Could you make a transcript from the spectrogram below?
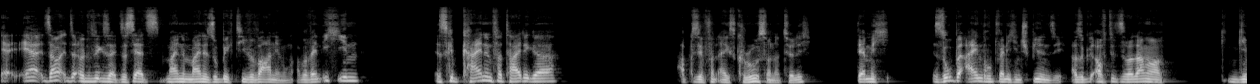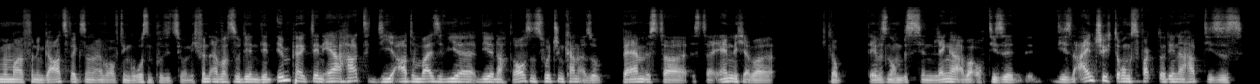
er sag, wie gesagt, das ist jetzt meine, meine subjektive Wahrnehmung. Aber wenn ich ihn, es gibt keinen Verteidiger, abgesehen von Alex Caruso natürlich, der mich so beeindruckt, wenn ich ihn spielen sehe. Also auf die, sagen wir mal, gehen wir mal von den Guards weg, sondern einfach auf den großen Positionen. Ich finde einfach so den, den Impact, den er hat, die Art und Weise, wie er, wie er nach draußen switchen kann. Also Bam ist da, ist da ähnlich, aber ich glaube, Davis noch ein bisschen länger, aber auch diese, diesen Einschüchterungsfaktor, den er hat, dieses,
